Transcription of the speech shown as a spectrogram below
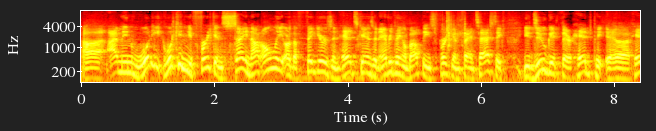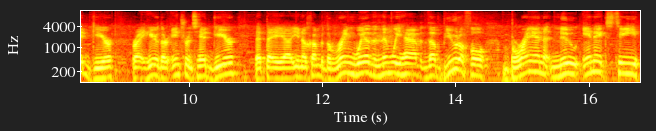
Uh, I mean, what, you, what can you freaking say? Not only are the figures and head scans and everything about these freaking fantastic, you do get their head uh, headgear right here, their entrance headgear that they, uh, you know, come to the ring with. And then we have the beautiful brand new NXT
